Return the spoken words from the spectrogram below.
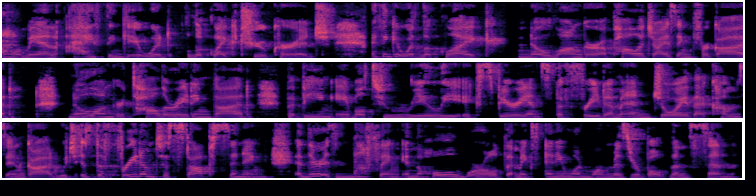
Oh man, I think it would look like true courage. I think it would look like no longer apologizing for God, no longer tolerating God, but being able to really experience the freedom and joy that comes in God, which is the freedom to stop sinning. And there is nothing in the whole world that makes anyone more miserable than sin.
